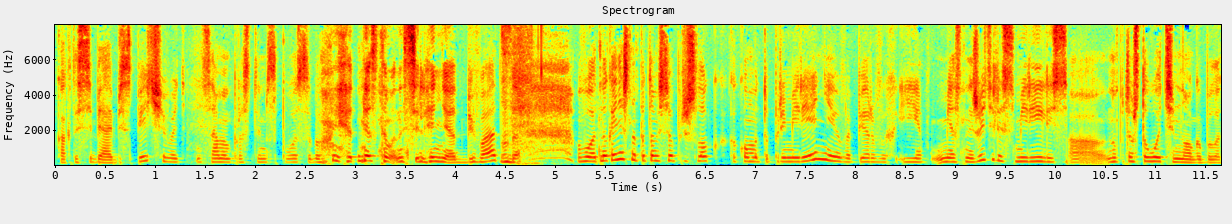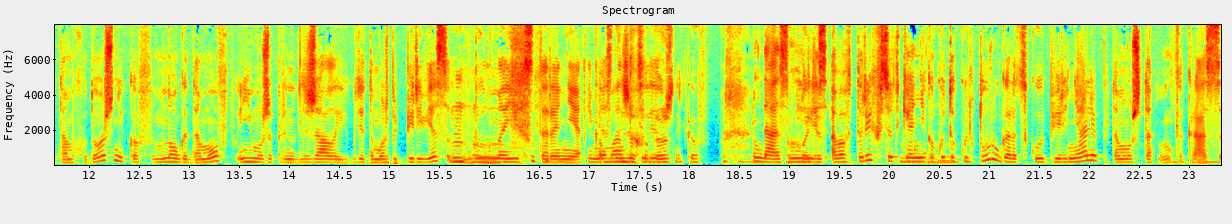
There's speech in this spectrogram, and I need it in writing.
как-то себя обеспечивать не самым простым способом, и от местного населения отбиваться. Вот. Но, конечно, потом все пришло к какому-то примирению. Во-первых, и местные жители смирились, а, ну, потому что очень много было там художников, много домов, им уже принадлежало, и где-то, может быть, перевес был на их стороне. И местные жители художников. да, смирились. А во-вторых, все-таки они какую-то культуру городскую переняли, потому что как раз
